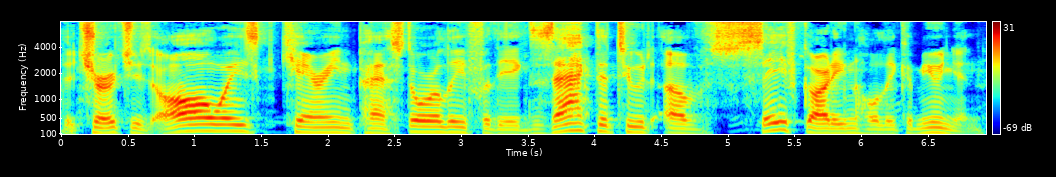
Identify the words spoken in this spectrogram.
The church is always caring pastorally for the exactitude of safeguarding Holy Communion.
